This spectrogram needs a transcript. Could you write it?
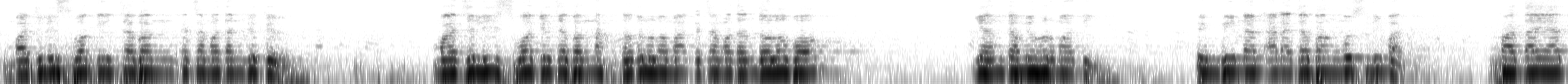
Majelis Wakil Cabang Kecamatan Geger Majelis Wakil Cabang Nahdlatul Ulama Kecamatan Dolobo yang kami hormati pimpinan anak cabang muslimat Fatayat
